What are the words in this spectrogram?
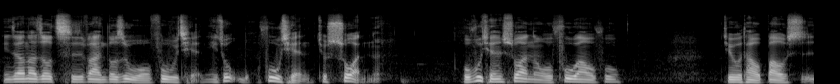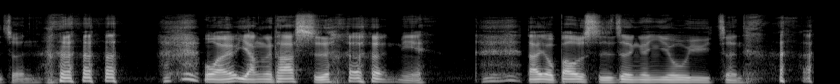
你知道那时候吃饭都是我付钱，你说我付钱就算了，我付钱算了，我付啊我付。结果他有暴食症，我还养了他十二年，他有暴食症跟忧郁症，哈哈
